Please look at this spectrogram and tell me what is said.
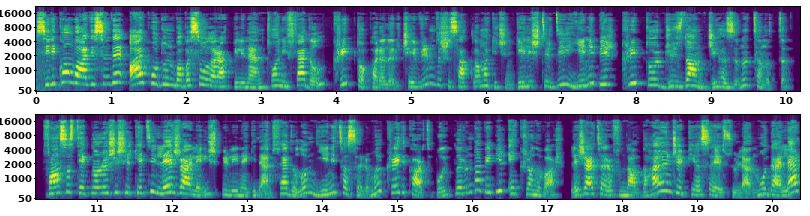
Silikon Vadisi'nde iPod'un babası olarak bilinen Tony Fadell, kripto paraları çevrim dışı saklamak için geliştirdiği yeni bir kripto cüzdan cihazını tanıttı. Fransız teknoloji şirketi Ledger ile işbirliğine giden Fadell'ın yeni tasarımı kredi kartı boyutlarında ve bir ekranı var. Ledger tarafından daha önce piyasaya sürülen modeller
